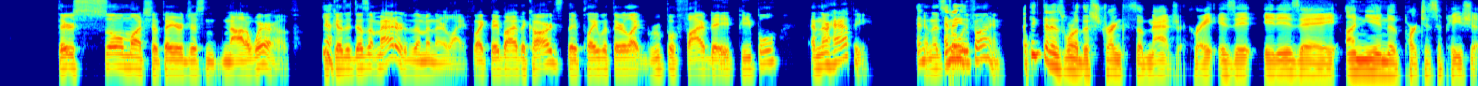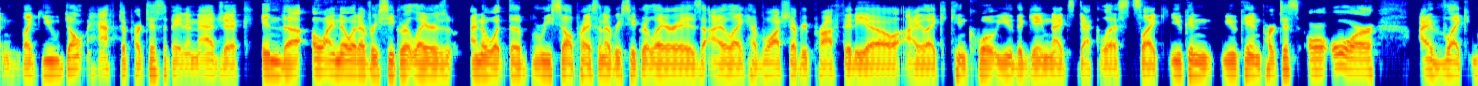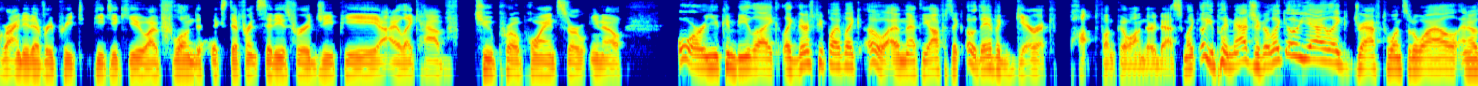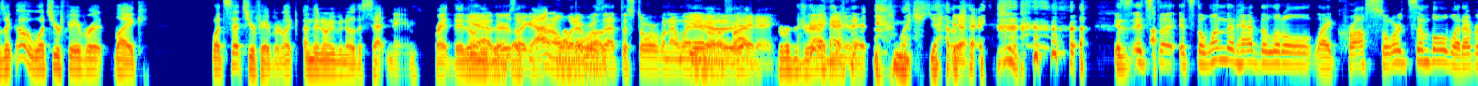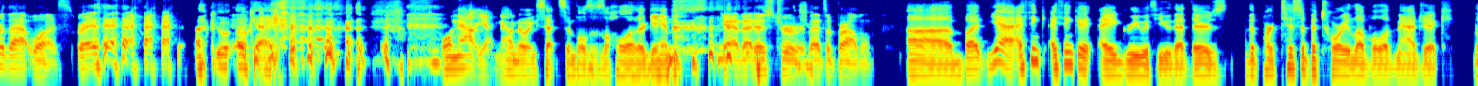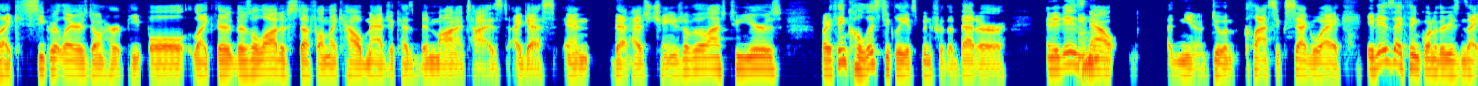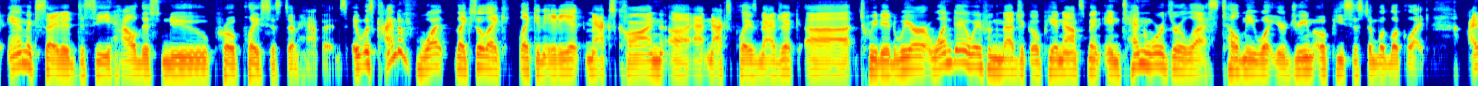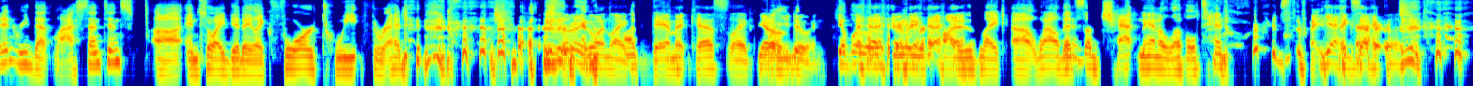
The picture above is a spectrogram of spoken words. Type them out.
there's so much that they are just not aware of Yeah. because it doesn't matter to them in their life. Like they buy the cards, they play with their like group of five to eight people, and they're happy, and, that's I- totally fine. I think that is one of the strengths of Magic, right? Is it it is a onion of participation. Like you don't have to participate in Magic in the oh, I know what every Secret Lair is. I know what the resale price on every Secret Lair is. I like have watched every prof video. I like can quote you the Game Knights deck lists. Like you can you can participate or or I've like grinded every pre- PTQ. I've flown to six different cities for a GP. I like have two pro points or you know or you can be like, like there's people I've like, oh, I'm at the office, like, oh, they have a Garruk Pop Funko on their desk. I'm like, oh, you play Magic? I'm like, oh yeah, I like draft once in a while. And I was like, oh, what's your favorite? Like, what set's your favorite? Like, and they don't even know the set name, right? They don't. Yeah, even, there's like, I don't know whatever was at the store when I went in on a yeah, Friday. There was a dragon in it. I'm like, yeah, Yeah. okay. It's it's the it's the one that had the little like cross sword symbol, whatever that was, right? okay. well, now, yeah, now knowing set symbols is a whole other game. yeah, that is true. That's a problem. uh but yeah i think i think I, I agree with you that there's the participatory level of magic like Secret Lairs don't hurt people like there, there's a lot of stuff on like how magic has been monetized i guess and that has changed over the last two years but i think holistically it's been for the better and it is Mhm. now you know, do a classic segue. It is, I think, one of the reasons I am excited to see how this new pro play system happens. It was kind of what, like, so, like, like an idiot, Max Con uh, at Max Plays Magic uh, tweeted, "We are one day away from the Magic OP announcement. In ten words or less, tell me what your dream OP system would look like." I didn't read that last sentence, uh, and so I did a like four tweet thread. He's literally going like, "Damn it, Kess! Like, Yeah, what are you doing?" Kibler replied is like, uh, "Wow, that's some chat mana level ten words." Right Yeah, there. exactly.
